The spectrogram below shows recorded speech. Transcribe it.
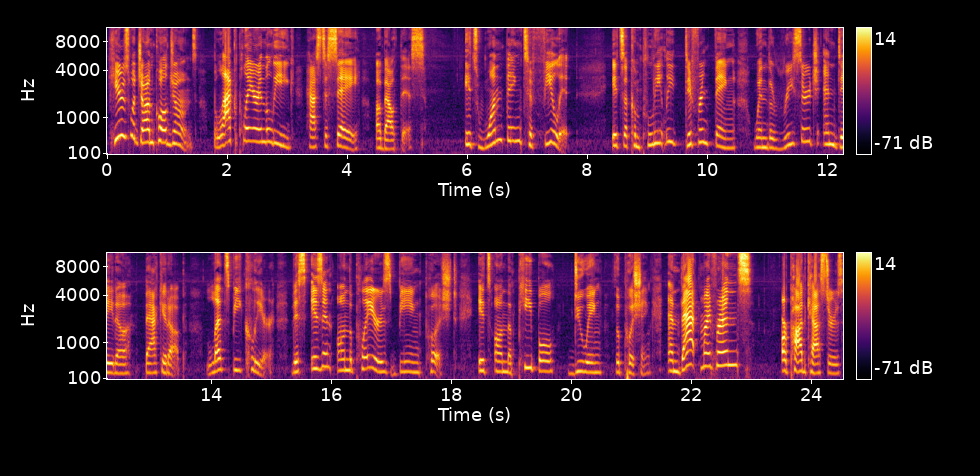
Here's what John Jonquel Jones, black player in the league, has to say about this. It's one thing to feel it, it's a completely different thing when the research and data back it up. Let's be clear. This isn't on the players being pushed. It's on the people doing the pushing. And that, my friends, are podcasters,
